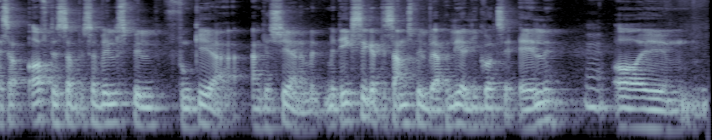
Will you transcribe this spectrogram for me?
altså ofte så, så vil spil fungere engagerende, men, men det er ikke sikkert, at det samme spil vil appellere lige godt til alle. Mm. Og øhm,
